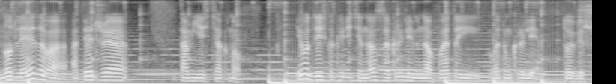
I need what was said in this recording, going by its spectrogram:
Но для этого, опять же, там есть окно. И вот здесь, как видите, нас закрыли именно в этой, в этом крыле. То бишь,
